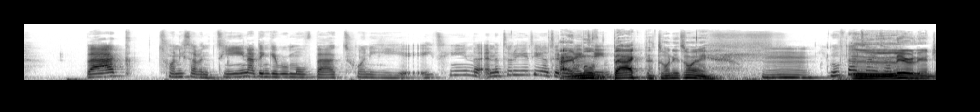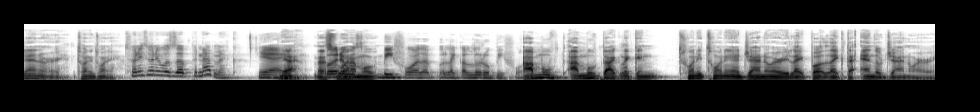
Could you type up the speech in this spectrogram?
back 2017. I think Gabriel moved back 2018, the end of 2018 or 2019. I moved back to 2020. Moved back Literally in January 2020. 2020 was a pandemic. Yeah, Yeah, that's but when it I moved. before the like a little before. I moved. I moved back like in 2020 in January, like but like the end of January.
